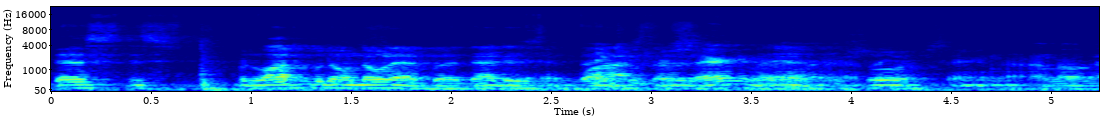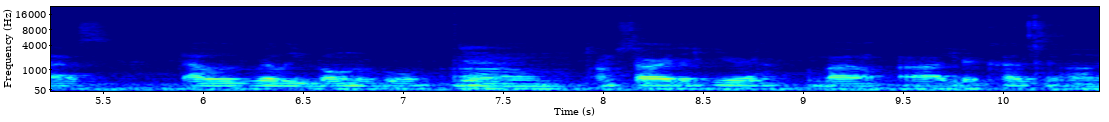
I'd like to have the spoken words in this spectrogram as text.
that's this. But a lot of people don't know that. But that is I thank you for sharing that. Yeah, man. for sure. for sharing that. I know that's that was really vulnerable. Yeah. Um, I'm sorry to hear about uh, your cousin, Oh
